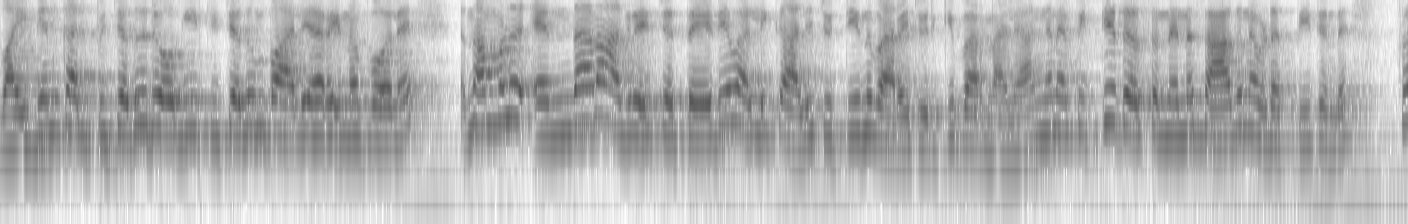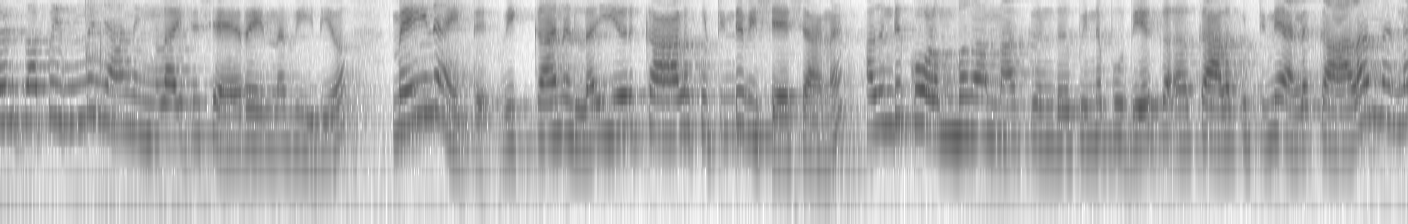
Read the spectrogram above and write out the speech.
വൈദ്യൻ കൽപ്പിച്ചതും രോഗി ഇച്ഛിച്ചതും പാൽ അറിയുന്ന പോലെ നമ്മൾ എന്താണ് ആഗ്രഹിച്ചത്? തേടിയ വള്ളി കാലി ചുറ്റി എന്ന് പറയും ചുരുക്കി പറഞ്ഞാൽ അങ്ങനെ പിറ്റേ ദിവസം തന്നെ സാധനം ഇവിടെ എത്തിയിട്ടുണ്ട്. ഫ്രണ്ട്സ് അപ്പോൾ ഇന്ന് ഞാൻ നിങ്ങളായിട്ട് ഷെയർ ചെയ്യുന്ന വീഡിയോ മെയിനായിട്ട് വിൽക്കാനുള്ള ഈ ഒരു കാളക്കുട്ടിന്റെ വിശേഷമാണ് അതിന്റെ കുളമ്പ് നന്നാക്കുന്നുണ്ട്. പിന്നെ പുതിയ കാളക്കുട്ടിനെ അല്ല കാള എന്നല്ല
